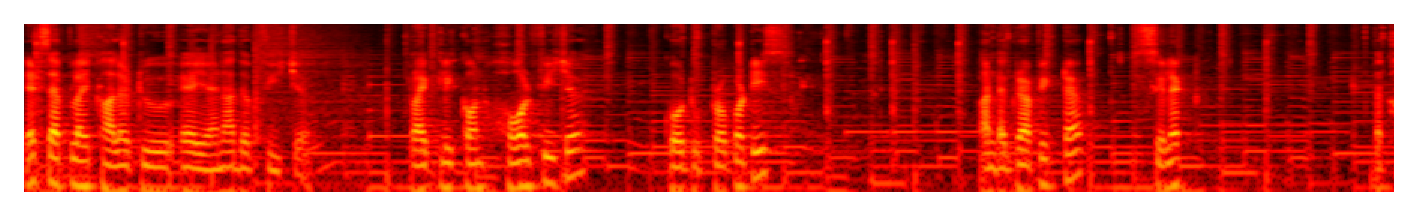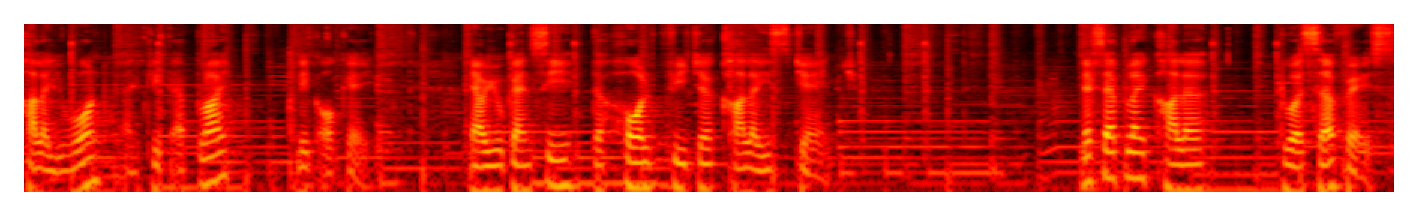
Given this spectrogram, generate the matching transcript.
Let's apply color to a another feature. Right click on hole feature, go to properties. Under graphic tab, select the color you want and click apply click OK. Now you can see the hole feature color is changed. Let's apply color to a surface.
